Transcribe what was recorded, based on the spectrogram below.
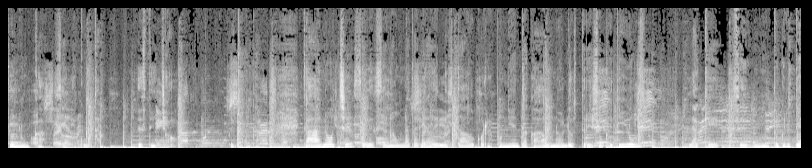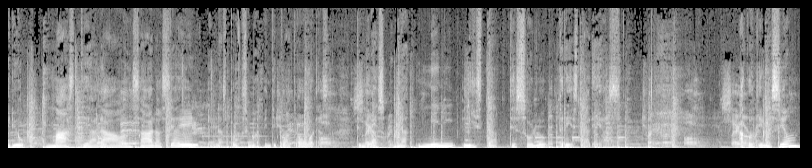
si nunca se ejecutan. Steve Jobs. Cada noche selecciona una tarea del listado correspondiente a cada uno de los tres objetivos la que según tu criterio más te hará avanzar hacia él en las próximas 24 horas. Tendrás una mini lista de solo tres tareas. A continuación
